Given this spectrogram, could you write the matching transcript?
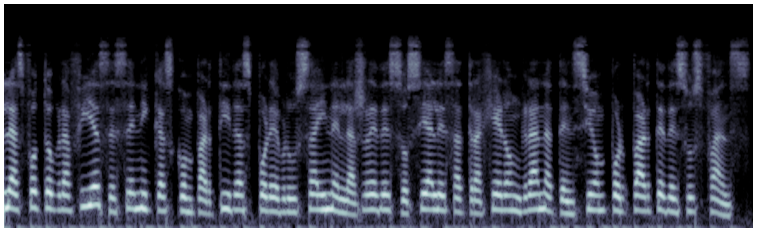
Las fotografías escénicas compartidas por Ebrusain en las redes sociales atrajeron gran atención por parte de sus fans.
